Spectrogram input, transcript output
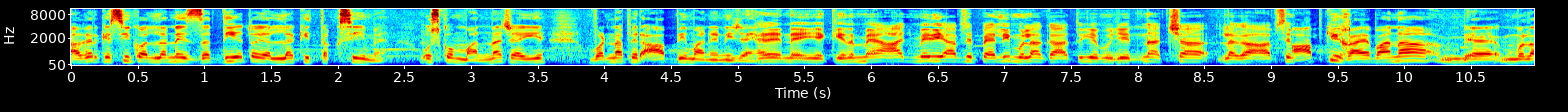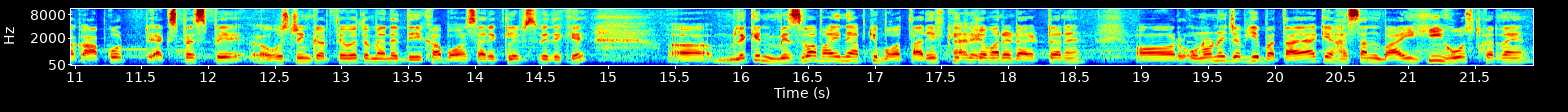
अगर किसी को अल्लाह ने इज़्ज़त दी है तो अल्लाह की तकसीम है। उसको मानना चाहिए वरना फिर आप भी माने नहीं जाएँगे। अरे नहीं यकीन मैं आज मेरी आपसे पहली मुलाकात हुई है मुझे इतना अच्छा लगा आपसे। आपकी गायबाना मुलाकात आपको एक्सप्रेस पे होस्टिंग करते हुए तो मैंने देखा बहुत सारे क्लिप्स भी देखे। आ, लेकिन मिसबा भाई ने आपकी बहुत तारीफ़ की जो हमारे डायरेक्टर हैं और उन्होंने जब ये बताया कि हसन भाई ही होस्ट कर रहे हैं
